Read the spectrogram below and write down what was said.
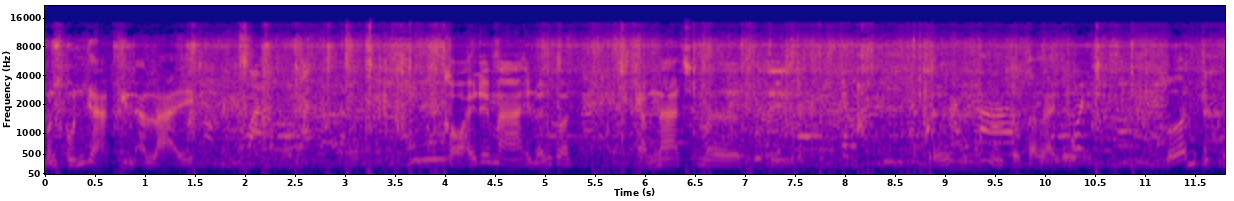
มันปุ้นอยากกินอะไร ขอให้ได้มาเห็นไหมทุกคนทำหน้าเชมอเอ้ยเออมันตกอะไรเอ้ย ปุ้นค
